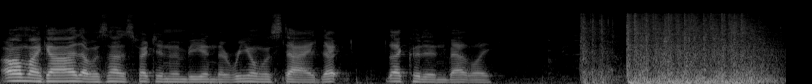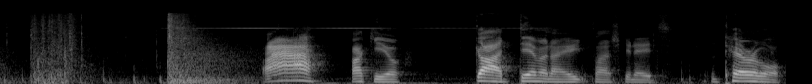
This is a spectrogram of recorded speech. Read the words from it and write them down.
Oh my god, I was not expecting him to be in there. We almost died. That that could end badly. Ah! Fuck you. God damn it, I hate flash grenades. Terrible.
